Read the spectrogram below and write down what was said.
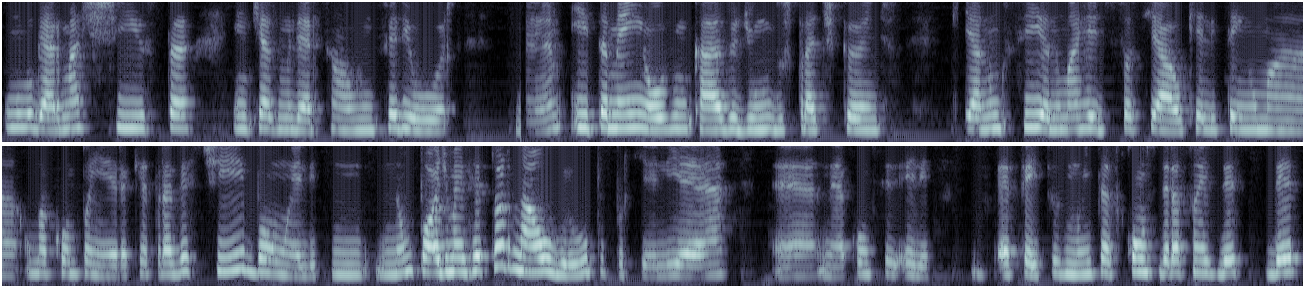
um lugar machista, em que as mulheres são algo inferior. Né? E também houve um caso de um dos praticantes que anuncia numa rede social que ele tem uma, uma companheira que é travesti, bom, ele não pode mais retornar ao grupo, porque ele é, é né, ele é feitos muitas considerações des, de,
